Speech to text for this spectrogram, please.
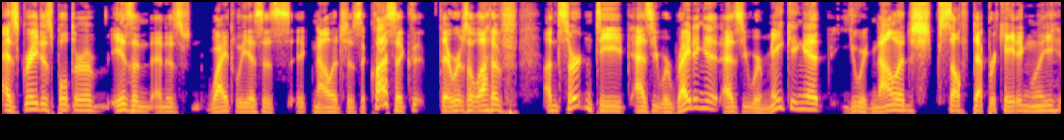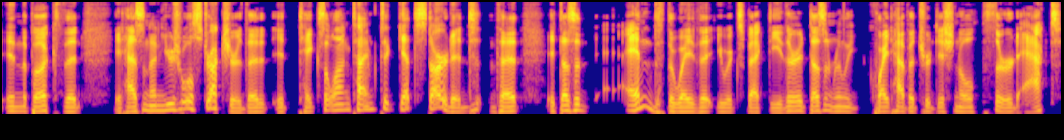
as great as Bull Durham is and, and as widely as is acknowledged as a classic, there was a lot of uncertainty as you were writing it, as you were making it. You acknowledge self deprecatingly in the book that it has an unusual structure, that it takes a long time to get started, that it doesn't end the way that you expect either. It doesn't really quite have a traditional third act.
